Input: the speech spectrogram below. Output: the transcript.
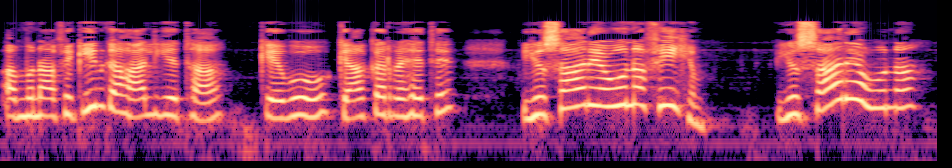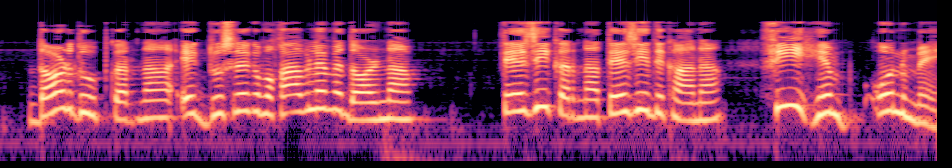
اب منافقین کا حال یہ تھا کہ وہ کیا کر رہے تھے؟ یوسار اونا فیم یوسار اونا دوڑ دھوپ کرنا، ایک دوسرے کے مقابلے میں دوڑنا، تیزی کرنا، تیزی دکھانا فی ہم ان میں۔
